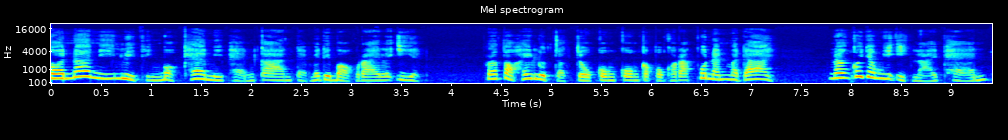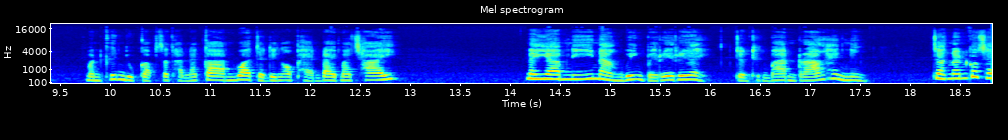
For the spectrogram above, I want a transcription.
ก่อนหน้านี้หลี่ถิงบอกแค่มีแผนการแต่ไม่ได้บอกรายละเอียด เพราะต่อให้หลุดจากโจกงกงกับองครักษ์ผู้นั้นมาได้ นางก็ยังมีอีกหลายแผน มันขึ้นอยู่กับสถานการณ์ว่าจะดึงเอาแผนใดมาใช้ ในยามนี้นางวิ่งไปเรื่อยๆ จนถึงบ้านร้างแห่งหนึ่ง จากนั้นก็ใช้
